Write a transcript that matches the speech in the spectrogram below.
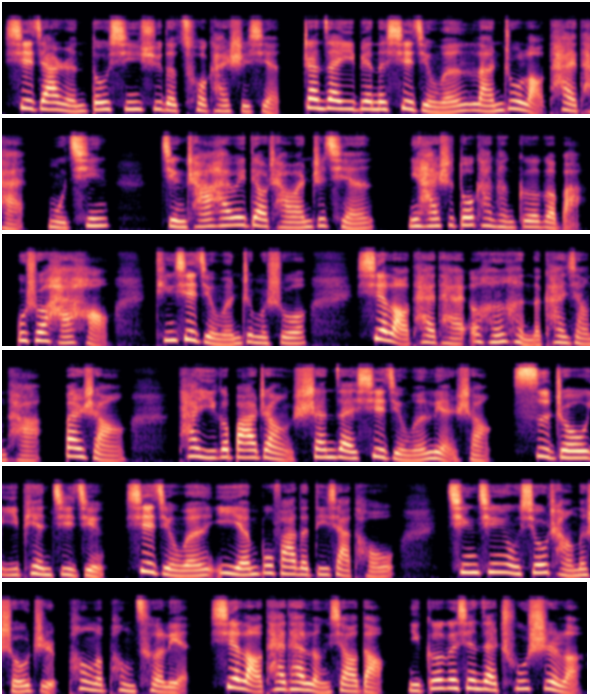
谢家人都心虚的错开视线。站在一边的谢景文拦住老太太，母亲，警察还未调查完之前。你还是多看看哥哥吧。不说还好，听谢景文这么说，谢老太太恶狠狠地看向他。半晌，他一个巴掌扇在谢景文脸上，四周一片寂静。谢景文一言不发地低下头，轻轻用修长的手指碰了碰侧脸。谢老太太冷笑道：“你哥哥现在出事了，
